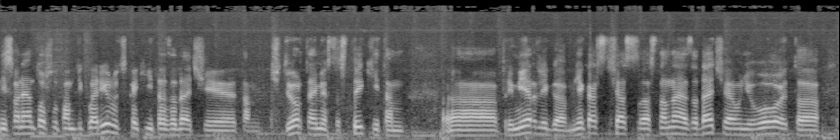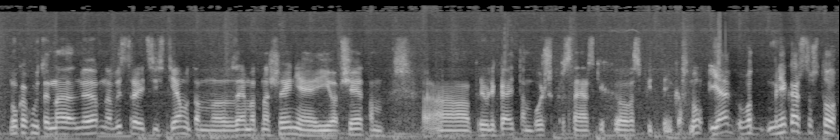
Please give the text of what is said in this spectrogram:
несмотря на то, что там декларируются какие-то задачи, там четвертое место, стыки, там э, премьер-лига, мне кажется, сейчас основная задача у него это, ну, какую-то, на- наверное, выстроить систему там взаимоотношения и вообще там э, привлекать там больше красноярских воспитанников. Ну, я вот мне кажется, что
